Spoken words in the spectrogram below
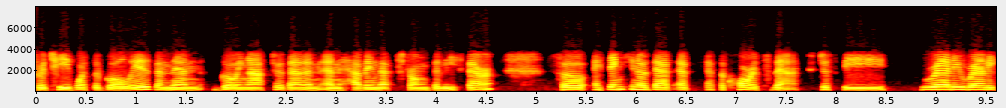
to achieve, what the goal is, and then going after that and, and having that strong belief there. So I think, you know, that at, at the core, it's that just be really, really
